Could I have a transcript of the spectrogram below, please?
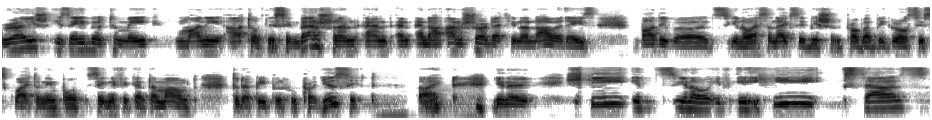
Ruysch is able to make money out of this invention. And, and, and I'm sure that, you know, nowadays Body Worlds, you know, as an exhibition probably grosses quite an important, significant amount to the people who produce it. Right. You know, he, it's, you know, if he sells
